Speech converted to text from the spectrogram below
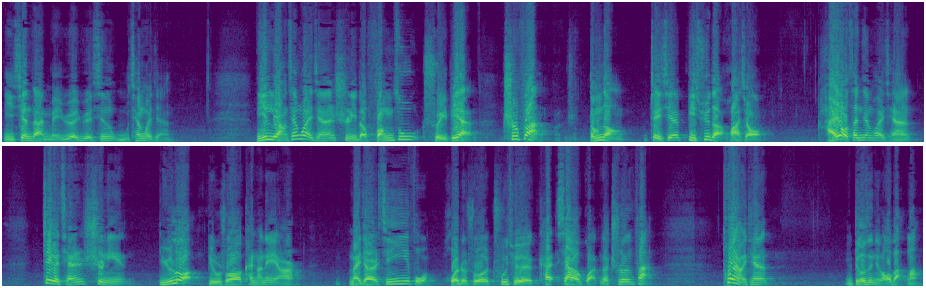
你现在每月月薪五千块钱，你两千块钱是你的房租、水电、吃饭等等这些必须的花销，还有三千块钱，这个钱是你。娱乐，比如说看场电影，买件新衣服，或者说出去开下个馆子吃顿饭。突然有一天，你得罪你老板了，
